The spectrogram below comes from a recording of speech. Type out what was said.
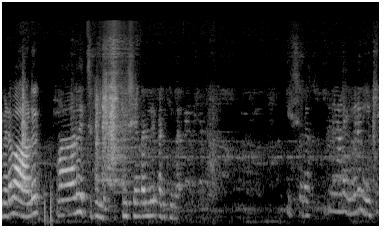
ഇവിടെ വാൾ വാൾ വെച്ചിട്ടുണ്ട്. മിഷ്യൻ കല്ല് അടിക്കുന്ന. ഇങ്ങനെ നീക്കി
